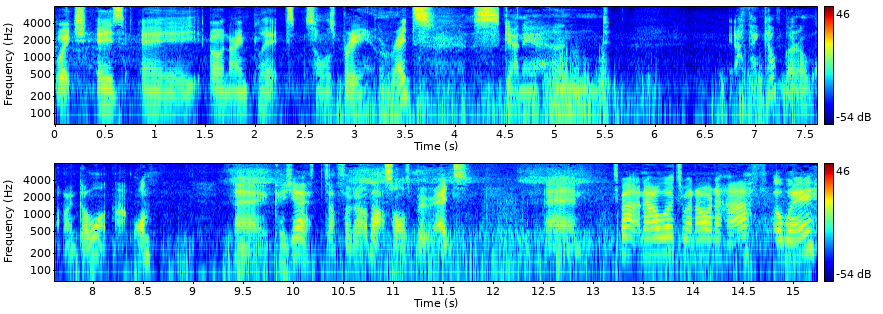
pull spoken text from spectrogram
which is a 09 plate Salisbury Reds Scania, and I think I'm going to want to go on that one. Because, uh, yeah, I forgot about Salisbury Reds. Um, it's about an hour to an hour and a half away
